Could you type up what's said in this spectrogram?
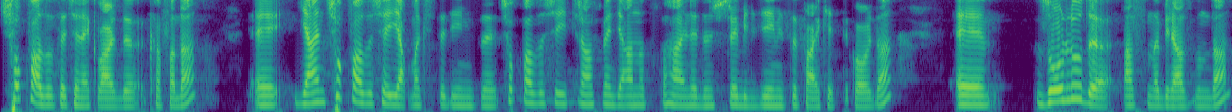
çok fazla seçenek vardı kafada. E, yani çok fazla şey yapmak istediğimizi, çok fazla şeyi transmedya anlatısı haline dönüştürebileceğimizi fark ettik orada. E, zorluğu da aslında biraz bundan.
